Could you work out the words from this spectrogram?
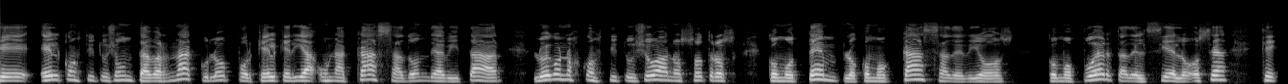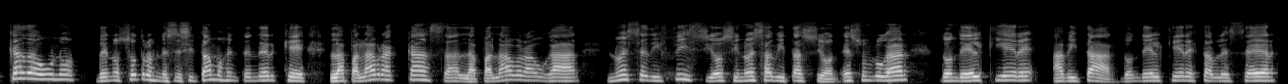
que él constituyó un tabernáculo porque él quería una casa donde habitar, luego nos constituyó a nosotros como templo, como casa de Dios, como puerta del cielo. O sea, que cada uno de nosotros necesitamos entender que la palabra casa, la palabra hogar, no es edificio, sino es habitación. Es un lugar donde Él quiere habitar, donde Él quiere establecer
